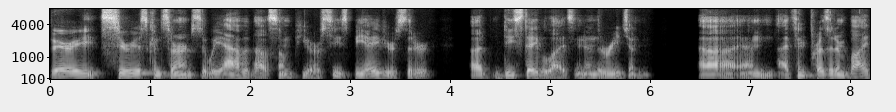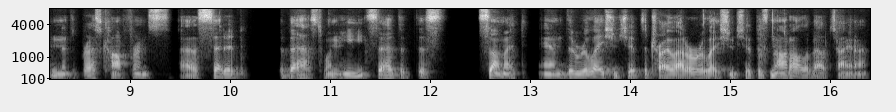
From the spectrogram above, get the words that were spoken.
very serious concerns that we have about some PRC's behaviors that are uh, destabilizing in the region. Uh, and I think President Biden at the press conference uh, said it the best when he said that this summit and the relationship, the trilateral relationship, is not all about China.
